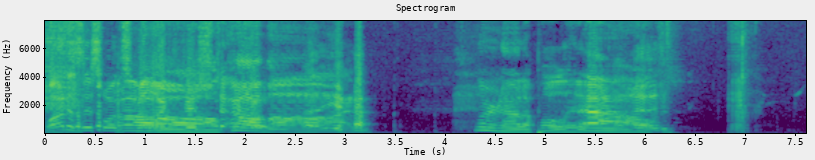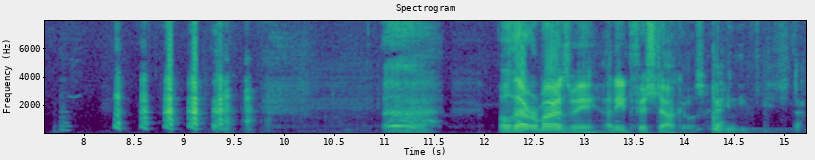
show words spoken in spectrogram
Why does this one smell oh, like fish oh, taco? come taco? on. yeah. Learn how to pull it out. Ugh. Oh, that reminds me. I need fish tacos. I need fish tacos.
